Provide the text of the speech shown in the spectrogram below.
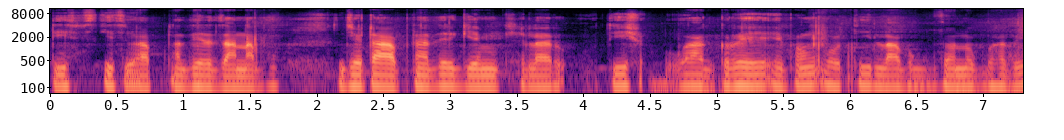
টিপস কিছু আপনাদের জানাব, যেটা আপনাদের গেম খেলার অতি আগ্রহে এবং অতি লাভজনকভাবে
